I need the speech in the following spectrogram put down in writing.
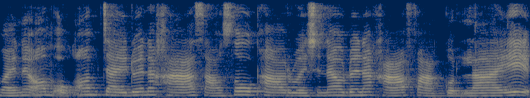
ไว้ในอ้อมอกอ้อมใจด้วยนะคะ สาวโซ่พารวยชาแนลด้วยนะคะ ฝากกดไลค์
